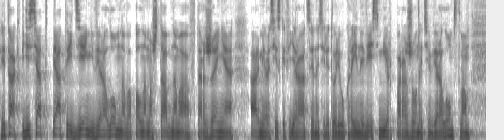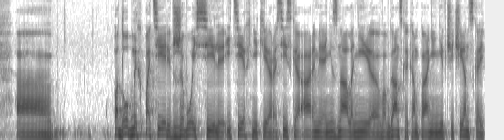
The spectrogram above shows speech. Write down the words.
итак, 55-й день вероломного полномасштабного вторжения армии Российской Федерации на территорию Украины. Весь мир поражен этим вероломством. Подобных потерь в живой силе и технике российская армия не знала ни в афганской кампании, ни в чеченской.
